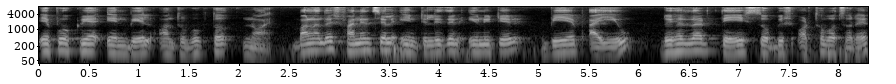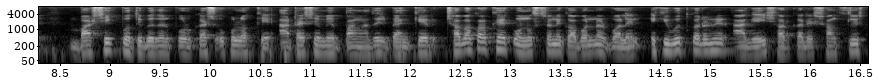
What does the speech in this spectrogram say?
এ প্রক্রিয়া এনবিএল অন্তর্ভুক্ত নয়। বাংলাদেশ ফাইন্যান্সিয়াল ইন্টেলিজেন্স ইউনিটের বিএফআইইউ দুই হাজার তেইশ চব্বিশ অর্থ বছরের বার্ষিক প্রতিবেদন প্রকাশ উপলক্ষে আঠাশে মে বাংলাদেশ ব্যাংকের সভাকক্ষে এক অনুষ্ঠানে গভর্নর বলেন, একীভূতকরণের আগেই সরকারের সংশ্লিষ্ট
